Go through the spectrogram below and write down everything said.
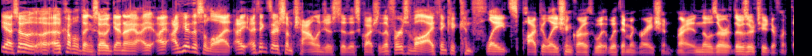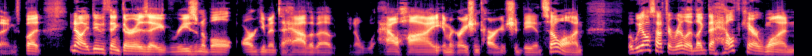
Yeah, so uh, a couple things. So again, I, I, I hear this a lot. I, I, think there's some challenges to this question. The first of all, I think it conflates population growth with, with immigration, right? And those are those are two different things. But you know, I do think there is a reasonable argument to have about you know how high immigration targets should be and so on. But we also have to realize, like the healthcare one,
